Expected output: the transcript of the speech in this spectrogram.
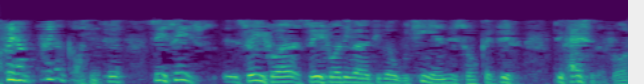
非常非常高兴，所以所以所以所以说所以说这个这个五七年的时候，最最开始的时候，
